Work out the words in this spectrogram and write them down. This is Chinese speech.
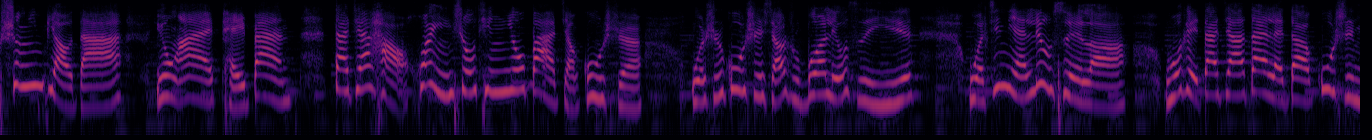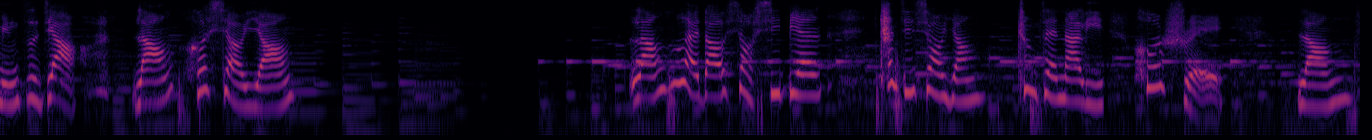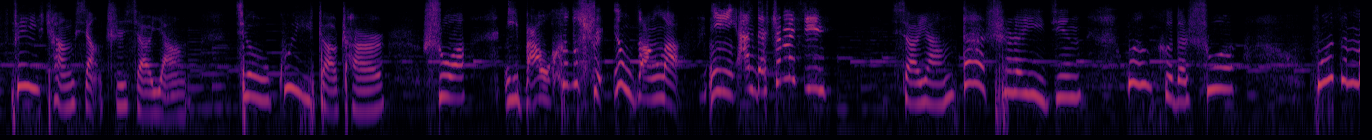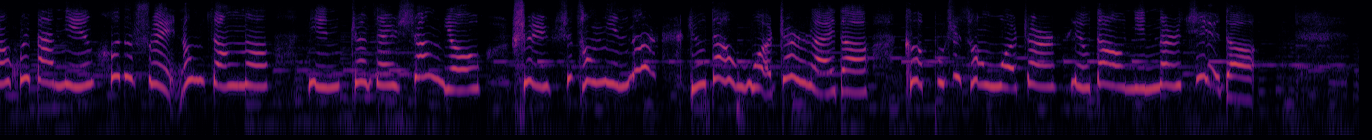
声音表达，用爱陪伴。大家好，欢迎收听优爸讲故事，我是故事小主播刘子怡，我今年六岁了。我给大家带来的故事名字叫《狼和小羊》。狼来到小溪边，看见小羊正在那里喝水。狼非常想吃小羊，就故意找茬儿，说：“你把我喝的水弄脏了，你安的什么心？”小羊大吃了一惊，温和地说：“我怎么会把您喝的水弄脏呢？您站在上游，水是从您那儿流到我这儿来的，可不是从我这儿流到您那儿去的。”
